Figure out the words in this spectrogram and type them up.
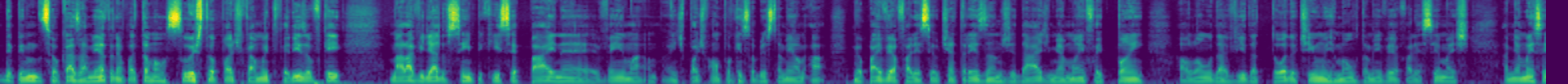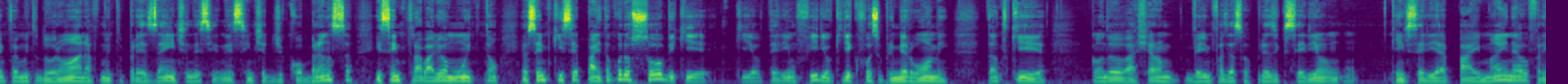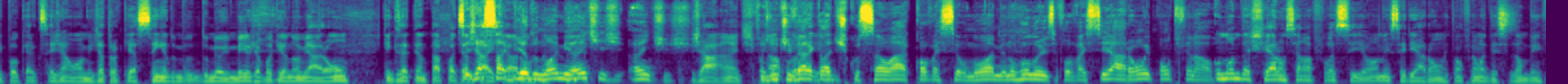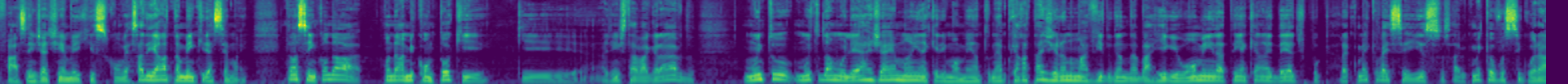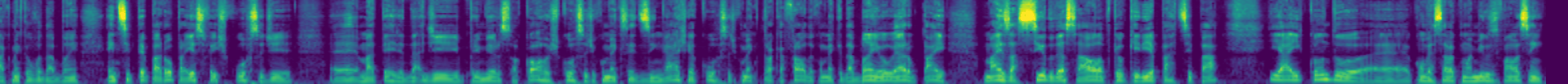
dependendo do seu casamento, né, pode tomar um susto ou pode ficar muito feliz. Eu fiquei maravilhado sempre que ser pai, né? Vem uma, a gente pode falar um pouquinho sobre isso também. A, a, meu pai veio a falecer, eu tinha três anos de idade. Minha mãe foi pai ao longo da vida toda. Eu tinha um irmão que também veio a falecer, mas a minha mãe sempre foi muito durona, muito presente nesse, nesse sentido de cobrança e sempre trabalhou muito. Então, eu sempre quis ser pai. Então, quando eu soube que, que eu teria um filho, eu queria que fosse o primeiro homem. Tanto que quando a Sharon veio me fazer a surpresa que seria um, quem seria pai e mãe, né? Eu falei, pô, eu quero que seja homem. Já troquei a senha do, do meu e-mail, já botei o nome Aron. Quem quiser tentar, pode Você tentar. Você já é sabia do nome antes? antes? Já, antes. Vocês não tiveram aquela discussão, ah, qual vai ser o nome? Não rolou isso. Você falou, vai ser Aron e ponto final. O nome da Sharon, se ela fosse homem, seria Aron. Então foi uma decisão bem fácil. A gente já tinha meio que isso conversado e ela também queria ser mãe. Então, assim, quando ela, quando ela me contou que, que a gente estava grávido, muito muito da mulher já é mãe naquele momento, né? Porque ela tá gerando uma vida dentro da barriga e o homem ainda tem aquela ideia, tipo, cara, como é que vai ser isso, sabe? Como é que eu vou segurar? Como é que eu vou dar banho? A gente se preparou para isso, fez curso de é, maternidade, de primeiros socorros, curso de como é que você desengasga, curso de como é que troca fralda, como é que dá banho. Eu era o pai mais assíduo dessa aula porque eu queria participar. E aí, quando é, eu conversava com amigos e falava assim,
